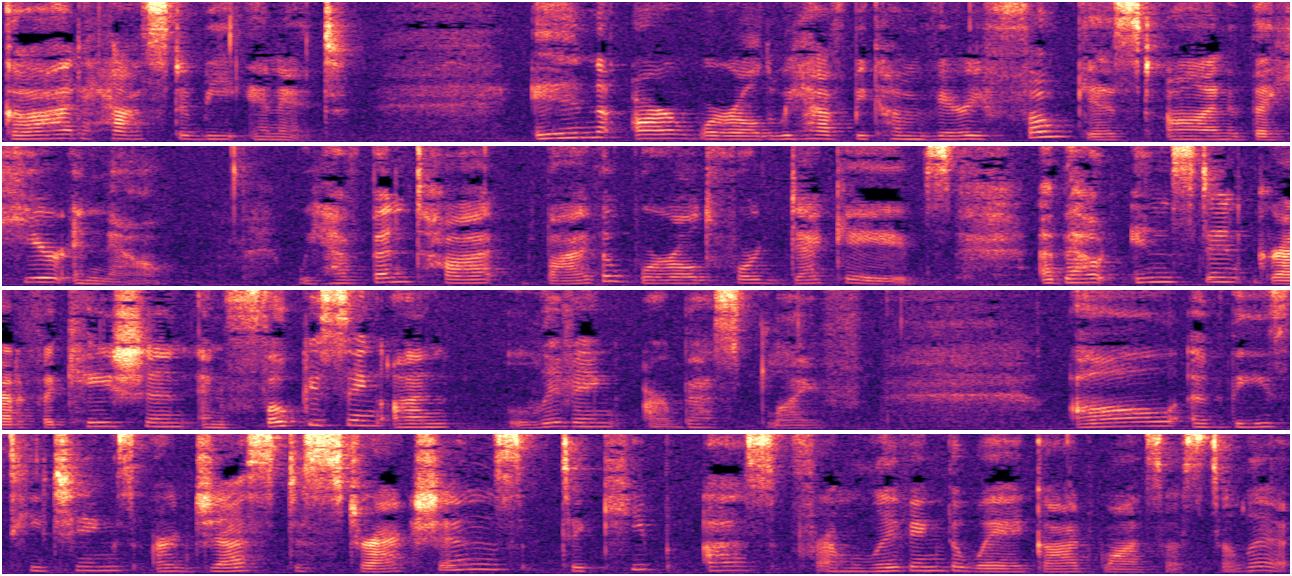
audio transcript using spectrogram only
God has to be in it. In our world, we have become very focused on the here and now. We have been taught by the world for decades about instant gratification and focusing on living our best life. All of these teachings are just distractions to keep us from living the way God wants us to live.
